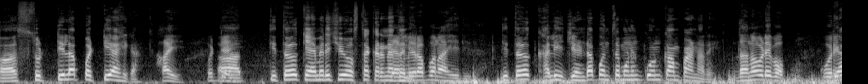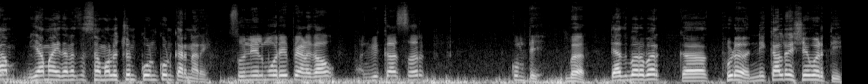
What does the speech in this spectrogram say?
अ, सुट्टीला पट्टी आहे का? हाय पट्टी अ, आहे. तिथं कॅमेऱ्याची व्यवस्था करण्यात आली. कॅमेरा पण आहे तिथं. तिथं खाली झेंडा पंच म्हणून कोण काम पाहणार आहे? धनावडे बापू या कोरेगाव या मैदानाचं समालोचन कोण कोण करणार आहे? सुनील मोरे पेळगाव आणि विकास सर कुमटे. बर. त्याचबरोबर क- पुढं निकाल रेषेवरती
